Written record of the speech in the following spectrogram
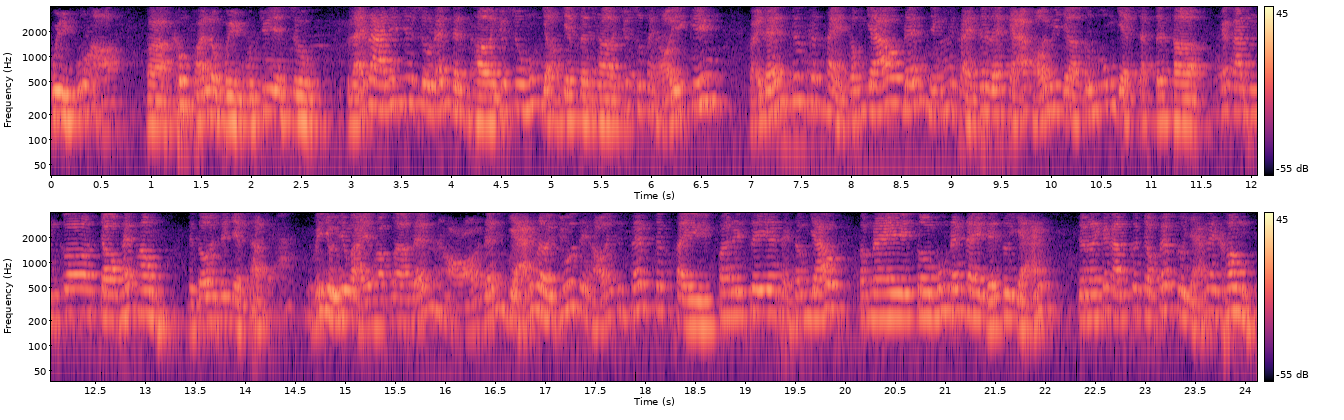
quyền của họ, và không phải là quyền của Chúa Giêsu lẽ ra nếu Chúa Giêsu đến đền thờ, Chúa Giêsu muốn dọn dẹp đền thờ, Chúa Giêsu phải hỏi ý kiến phải đến trước các thầy thông giáo, đến những cái thầy tế lễ cả. Hỏi bây giờ tôi muốn dẹp sạch đền thờ, các anh có cho phép không? Thì tôi sẽ dẹp sạch. Ví dụ như vậy, hoặc là đến họ, đến giảng lời Chúa thì hỏi xin phép các thầy Pharisee thầy thông giáo, hôm nay tôi muốn đến đây để tôi giảng, cho nên các anh có cho phép tôi giảng hay không?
